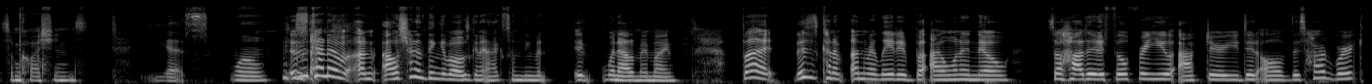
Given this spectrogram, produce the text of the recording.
some questions. Yes. Well, this is kind of. Un- I was trying to think if I was gonna ask something, but it went out of my mind. But this is kind of unrelated. But I want to know. So, how did it feel for you after you did all of this hard work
